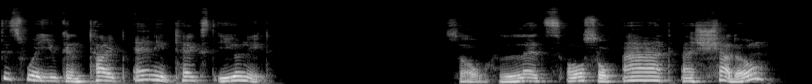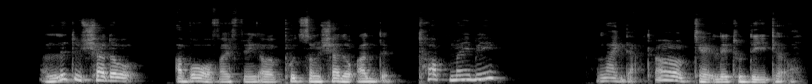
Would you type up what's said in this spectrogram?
This way you can type any text you need. So let's also add a shadow, a little shadow above I think I will put some shadow at the top maybe? Like that. Okay little detail.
